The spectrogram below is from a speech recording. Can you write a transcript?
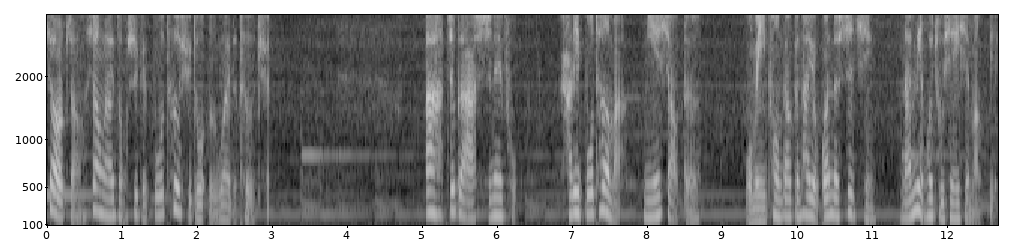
校长向来总是给波特许多额外的特权。啊，这个啊，史内普，哈利波特嘛，你也晓得，我们一碰到跟他有关的事情，难免会出现一些盲点。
